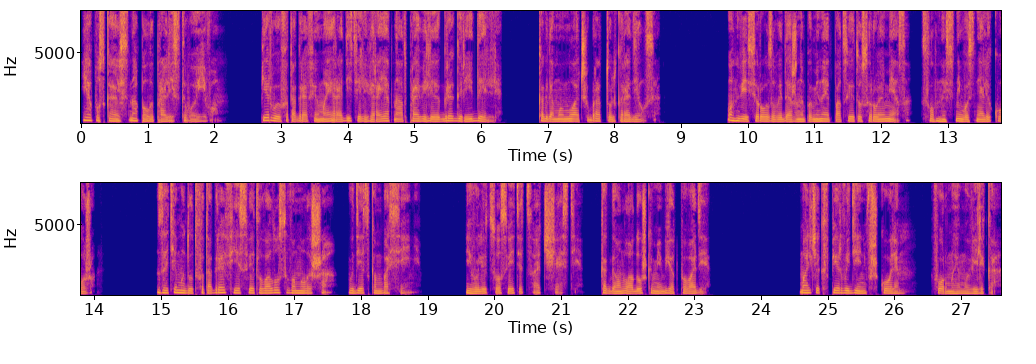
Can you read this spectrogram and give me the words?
Я опускаюсь на пол и пролистываю его. Первую фотографию мои родители, вероятно, отправили Грегори и Делли, когда мой младший брат только родился. Он весь розовый, даже напоминает по цвету сырое мясо, словно с него сняли кожу. Затем идут фотографии светловолосого малыша в детском бассейне. Его лицо светится от счастья, когда он ладошками бьет по воде. Мальчик в первый день в школе, форма ему велика.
